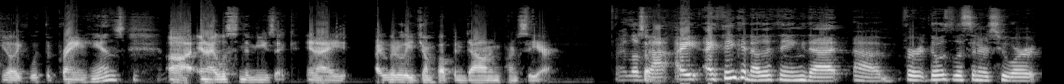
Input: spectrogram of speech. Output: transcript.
you know, like with the praying hands, uh, and I listen to music, and I I literally jump up and down and punch the air. I love so. that. I, I think another thing that um, for those listeners who are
